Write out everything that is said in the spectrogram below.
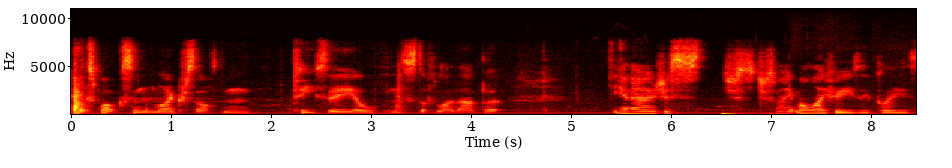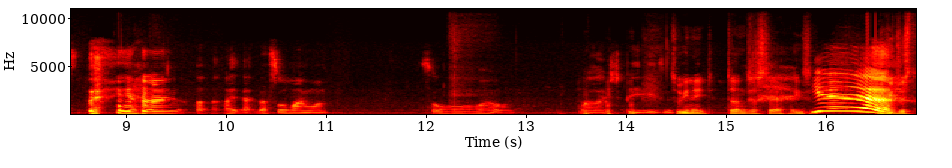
Xbox and Microsoft and PC or and stuff like that. But you know, just just just make my life easy, please. you know, I, I, that's all I want. That's all I want. My life to be easy. That's all you need. Done. Just yeah, easy. Yeah. could just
